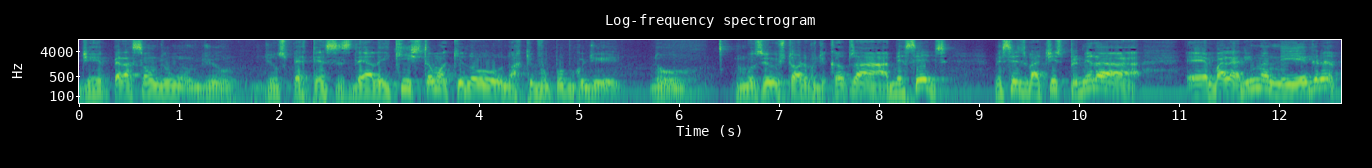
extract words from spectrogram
de recuperação de, um, de, de uns pertences dela e que estão aqui no, no arquivo público de no, no, Museu Histórico de Campos a Mercedes Mercedes Batista primeira é, bailarina negra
